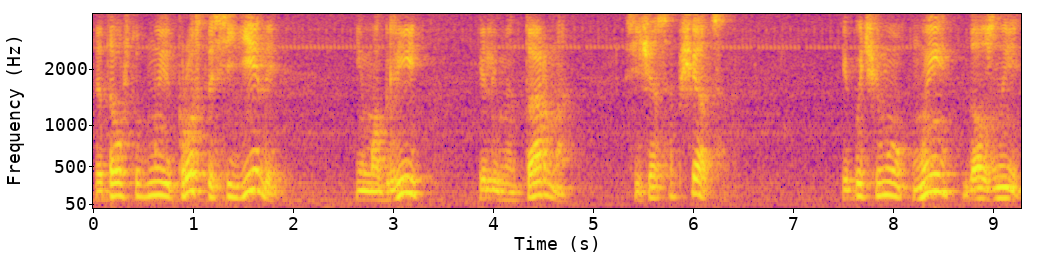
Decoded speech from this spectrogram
для того, чтобы мы просто сидели и могли элементарно сейчас общаться. И почему мы должны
